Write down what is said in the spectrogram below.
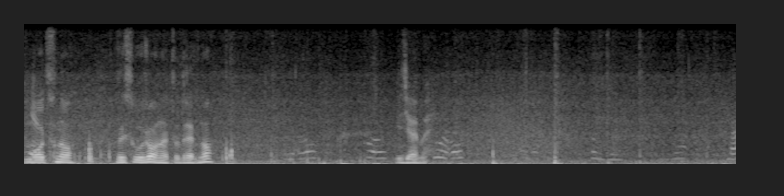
mocno wysłużone to drewno. Idziemy. Mam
